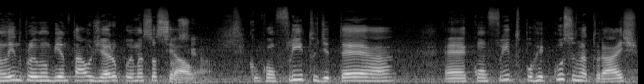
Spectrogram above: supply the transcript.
além do problema ambiental, gera um problema social. social. Com conflito de terra, é, conflito por recursos naturais.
